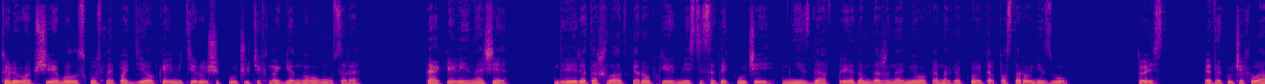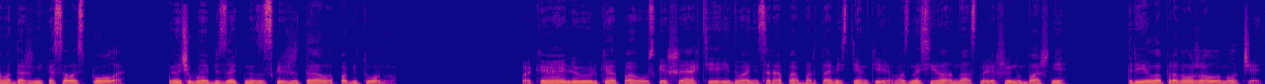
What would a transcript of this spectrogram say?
то ли вообще был искусной подделкой, имитирующей кучу техногенного мусора. Так или иначе, дверь отошла от коробки вместе с этой кучей, не издав при этом даже намека на какой-то посторонний звук. То есть эта куча хлама даже не касалась пола, иначе бы обязательно заскрежетала по бетону. Пока люлька по узкой шахте, едва не царапая бортами стенки, возносила нас на вершину башни, Трила продолжала молчать.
